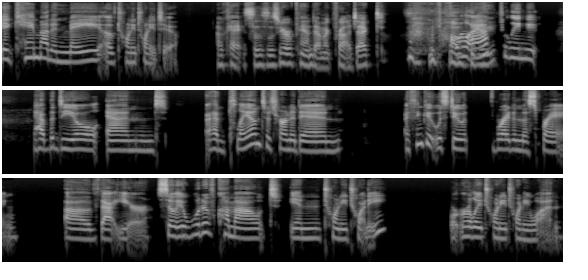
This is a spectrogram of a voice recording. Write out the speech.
It came out in May of 2022. Okay, so this was your pandemic project. Well, I actually had the deal and I had planned to turn it in. I think it was due right in the spring of that year. So it would have come out in 2020 or early 2021.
